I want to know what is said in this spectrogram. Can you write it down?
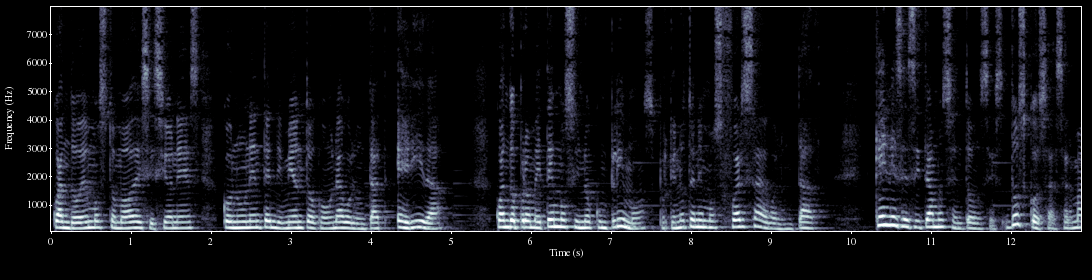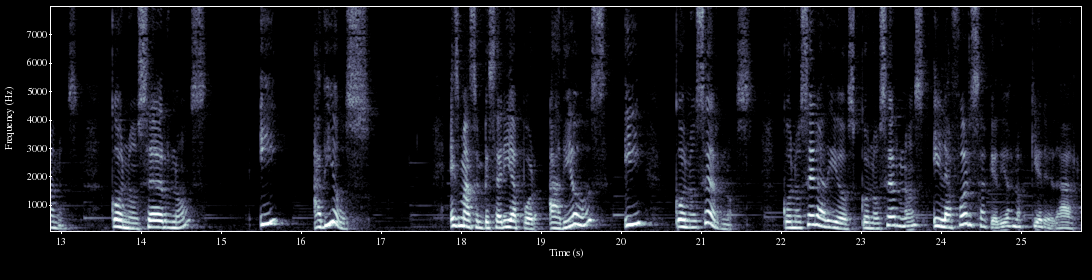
cuando hemos tomado decisiones con un entendimiento, con una voluntad herida, cuando prometemos y no cumplimos porque no tenemos fuerza de voluntad, ¿Qué necesitamos entonces? Dos cosas, hermanos. Conocernos y a Dios. Es más, empezaría por a Dios y conocernos. Conocer a Dios, conocernos y la fuerza que Dios nos quiere dar.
